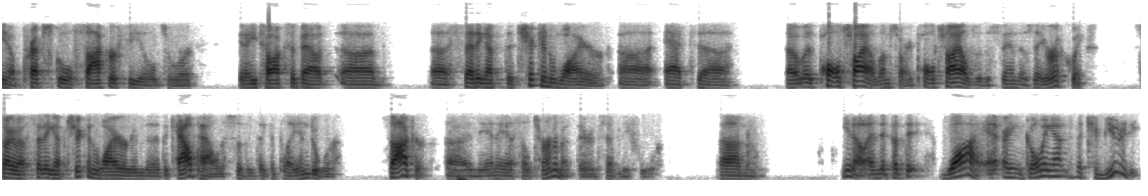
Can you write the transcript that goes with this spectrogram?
you know prep school soccer fields, or you know, he talks about uh, uh, setting up the chicken wire uh, at uh, uh, Paul Child. I'm sorry, Paul Childs with the San Jose Earthquakes. He's talking about setting up chicken wire in the the Cow Palace so that they could play indoor soccer uh, in the NASL tournament there in '74. Um, you know, and the, but the, why? I mean, going out into the communities,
